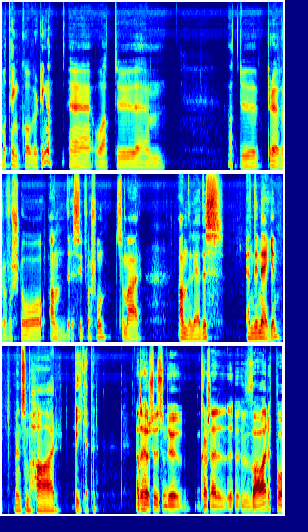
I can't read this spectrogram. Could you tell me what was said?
må tenke over ting, da. Eh, og at du eh, At du prøver å forstå andres situasjon, som er annerledes enn din egen, men som har likheter. Ja, Det høres ut som du kanskje er var på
